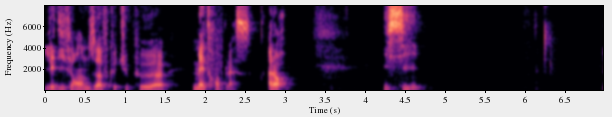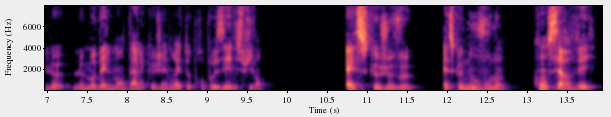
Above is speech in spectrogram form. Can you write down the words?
les différentes offres que tu peux euh, mettre en place. Alors, Ici, le, modèle mental que j'aimerais te proposer est le suivant. Est-ce que je veux, est-ce que nous voulons conserver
